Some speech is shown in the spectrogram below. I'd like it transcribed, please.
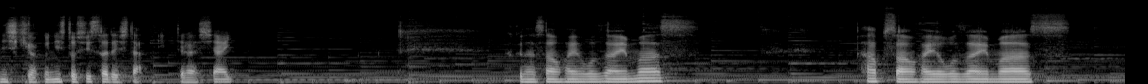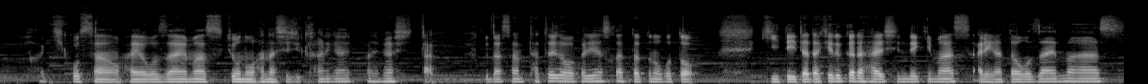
西企画西俊久でした。いってらっしゃい。福田さんおはようございます。ハープさんおはようございます。あきこさんおはようございます。今日のお話時間がありました。福田さん、例えが分かりやすかったとのこと、聞いていただけるから配信できます。ありがとうございます。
